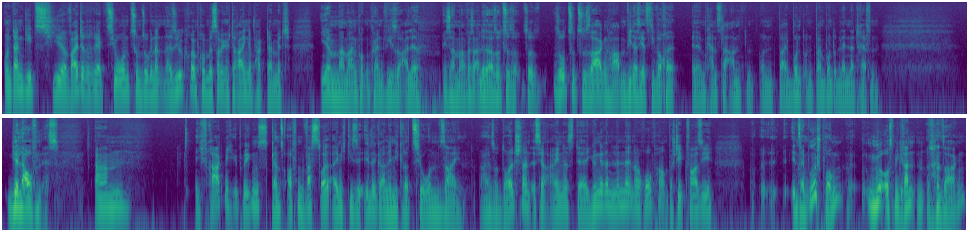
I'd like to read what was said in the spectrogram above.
Und dann gibt es hier weitere Reaktionen zum sogenannten Asylkompromiss, habe ich euch da reingepackt, damit ihr mal, mal angucken könnt, wie so alle ich sag mal, was alle da so zu, so, so zu, sagen haben, wie das jetzt die Woche im Kanzleramt und bei Bund und beim Bund und Ländertreffen gelaufen ist. Ähm, ich frage mich übrigens ganz offen, was soll eigentlich diese illegale Migration sein? Also Deutschland ist ja eines der jüngeren Länder in Europa und besteht quasi äh, in seinem Ursprung nur aus Migranten, muss man sagen.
